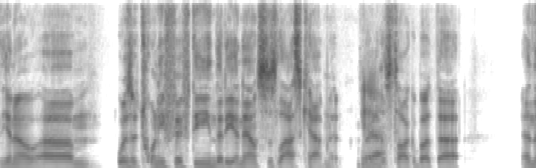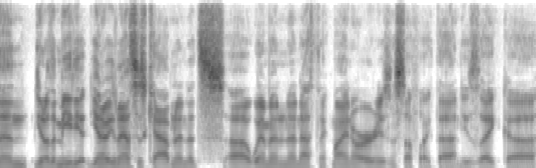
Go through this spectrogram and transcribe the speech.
you know, um, was it 2015 that he announced his last cabinet? right? Yeah. Let's talk about that. And then, you know, the media, you know, he announced his cabinet, and it's uh, women and ethnic minorities and stuff like that. And he's like, uh,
